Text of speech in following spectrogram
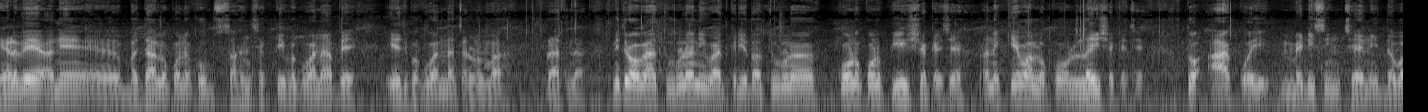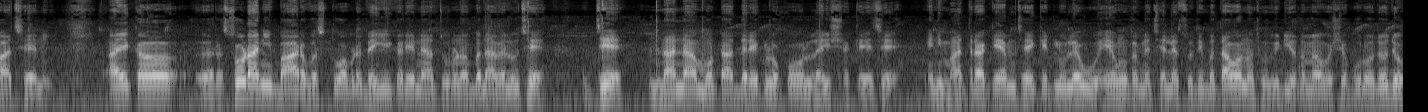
મેળવે અને બધા લોકોને ખૂબ સહનશક્તિ ભગવાન આપે એ જ ભગવાનના ચરણોમાં પ્રાર્થના. મિત્રો, હવે આ ચૂર્ણની વાત કરીએ તો આ ચૂર્ણ કોણ કોણ પી શકે છે અને કેવા લોકો લઈ શકે છે? તો આ કોઈ મેડિસિન છે નહીં, દવા છે નહીં. આ એક રસોડાની બહાર વસ્તુ આપણે ભેગી કરીને આ ચૂર્ણ બનાવેલું છે, જે નાના મોટા દરેક લોકો લઈ શકે છે. એની માત્રા કેમ છે, કેટલું લેવું, એ હું તમને છેલ્લે સુધી બતાવવાનો છું. વીડિયો તમે અવશ્ય પૂરો જોજો,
